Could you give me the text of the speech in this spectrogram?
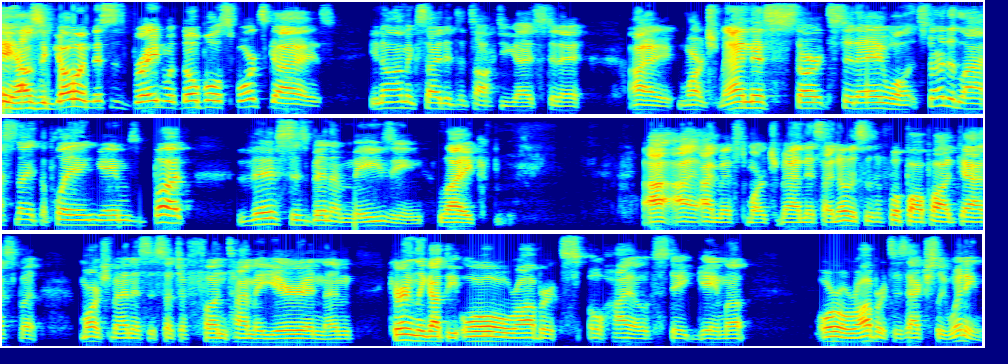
Hey, how's it going? This is Braden with No Bull Sports Guys. You know, I'm excited to talk to you guys today. I March Madness starts today. Well, it started last night, the playing games, but this has been amazing. Like, I, I, I missed March Madness. I know this is a football podcast, but March Madness is such a fun time of year, and I'm currently got the Oral Roberts Ohio State game up. Oral Roberts is actually winning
